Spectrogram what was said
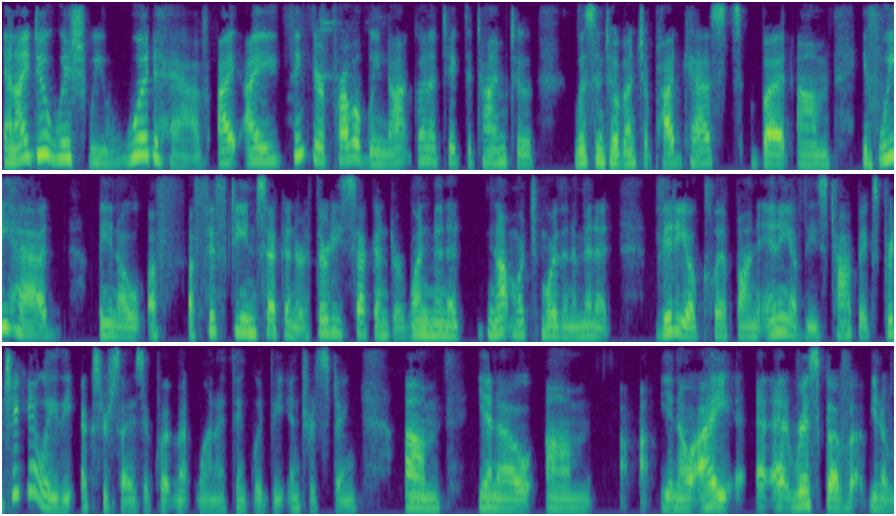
And I do wish we would have. I, I think they're probably not going to take the time to listen to a bunch of podcasts, but um, if we had you know a, a 15 second or 30 second or one minute not much more than a minute video clip on any of these topics particularly the exercise equipment one i think would be interesting. Um, you know um, you know i at risk of you know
